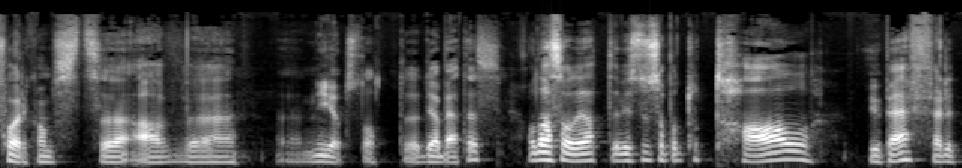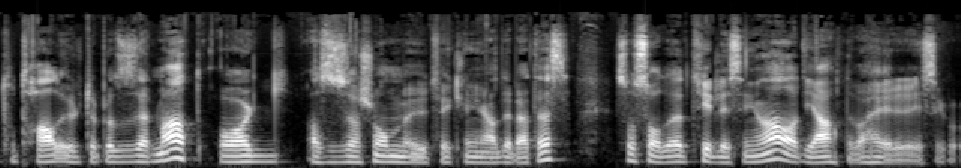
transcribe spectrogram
forekomst av eh, nyoppstått diabetes. Og da så de at hvis du så på total UPF, eller total ultraprosessert mat, og assosiasjon med utvikling av diabetes, så så du et tydelig signal at ja, det var høyere risiko.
